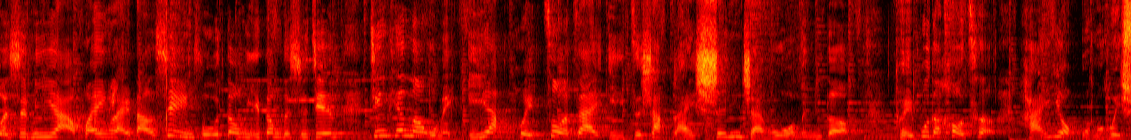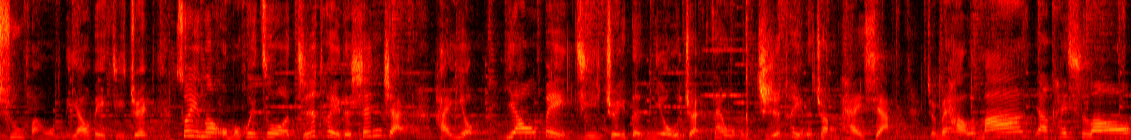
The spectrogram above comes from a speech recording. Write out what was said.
我是米娅，欢迎来到幸福动一动的时间。今天呢，我们一样会坐在椅子上来伸展我们的腿部的后侧，还有我们会舒缓我们的腰背脊椎。所以呢，我们会做直腿的伸展，还有腰背脊椎的扭转。在我们直腿的状态下，准备好了吗？要开始喽！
